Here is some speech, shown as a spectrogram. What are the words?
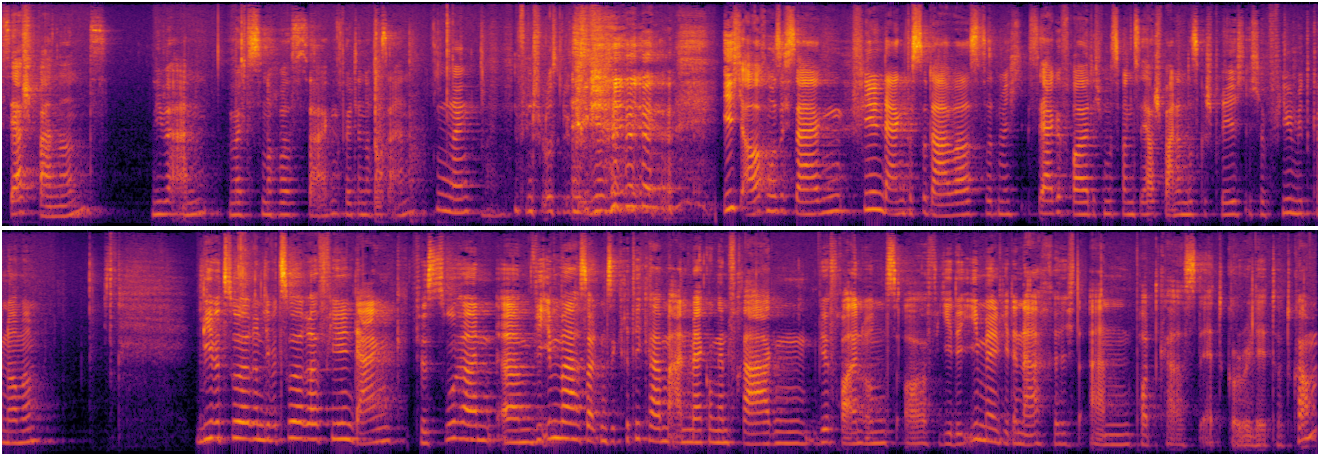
Sehr spannend. Liebe Anne, möchtest du noch was sagen? Fällt dir noch was ein? Nein, ich bin schlussglücklich. ich auch, muss ich sagen. Vielen Dank, dass du da warst. Es hat mich sehr gefreut. Ich es war ein sehr spannendes Gespräch. Ich habe viel mitgenommen. Liebe Zuhörerinnen, liebe Zuhörer, vielen Dank fürs Zuhören. Ähm, wie immer sollten Sie Kritik haben, Anmerkungen, Fragen. Wir freuen uns auf jede E-Mail, jede Nachricht an podcast.gorillate.com.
